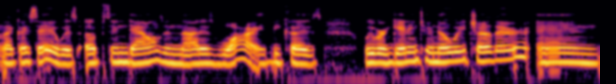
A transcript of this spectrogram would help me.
Like I said, it was ups and downs, and that is why because we were getting to know each other and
